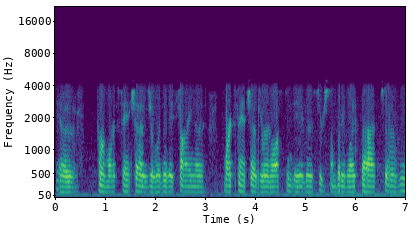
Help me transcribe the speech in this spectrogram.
you know, for Mark Sanchez or whether they sign a Mark Sanchez or an Austin Davis or somebody like that. Uh,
